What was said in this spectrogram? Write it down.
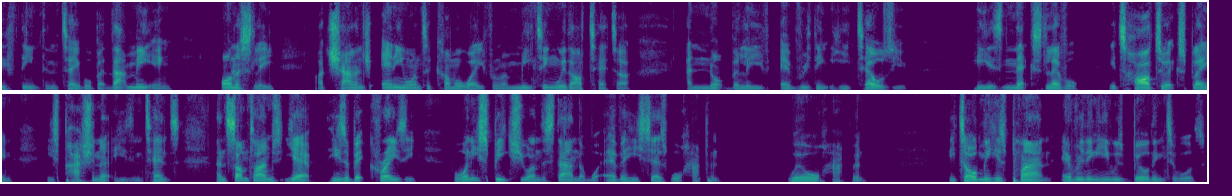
15th in the table. But that meeting, honestly." I challenge anyone to come away from a meeting with Arteta and not believe everything he tells you. He is next level. It's hard to explain. He's passionate, he's intense, and sometimes, yeah, he's a bit crazy. But when he speaks, you understand that whatever he says will happen, will happen. He told me his plan, everything he was building towards.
